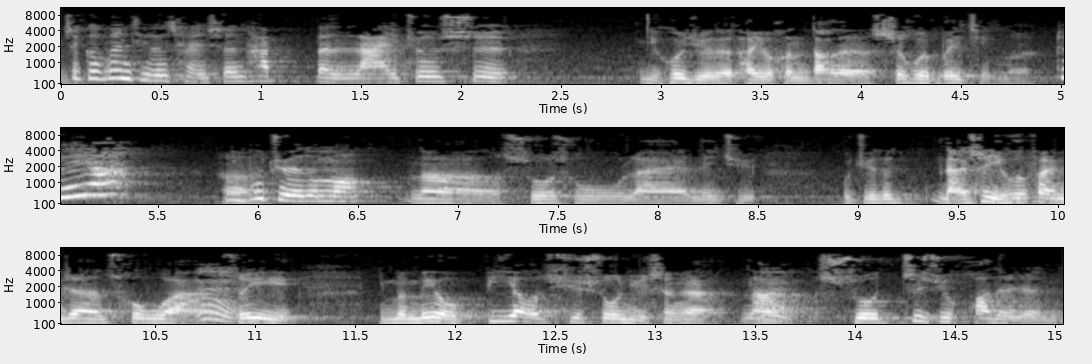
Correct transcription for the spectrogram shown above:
这个问题的产生，它本来就是。你会觉得他有很大的社会背景吗？对呀，你不觉得吗？那说出来那句，我觉得男生也会犯这样的错误啊，所以你们没有必要去说女生啊。那说这句话的人，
